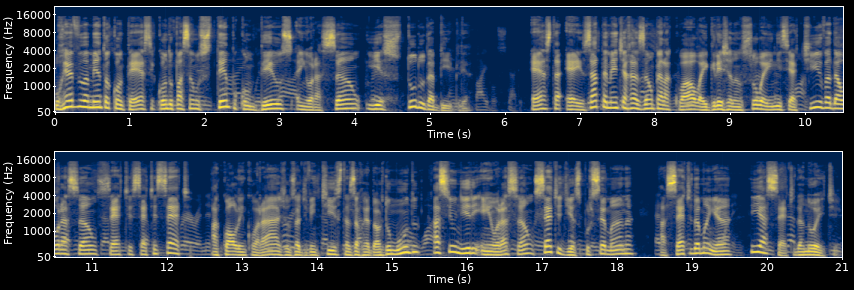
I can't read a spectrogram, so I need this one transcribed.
O reavivamento acontece quando passamos tempo com Deus em oração e estudo da Bíblia. Esta é exatamente a razão pela qual a Igreja lançou a iniciativa da Oração 777, a qual encoraja os adventistas ao redor do mundo a se unirem em oração sete dias por semana, às sete da manhã e às sete da noite.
